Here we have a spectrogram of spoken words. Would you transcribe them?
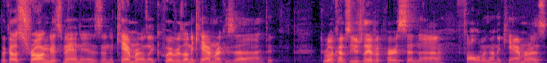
Look how strong this man is. And the camera, like whoever's on the camera, because uh, the, the World Cups usually have a person uh, following on the cameras.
